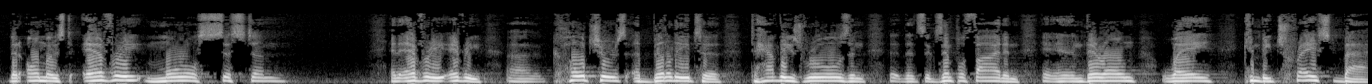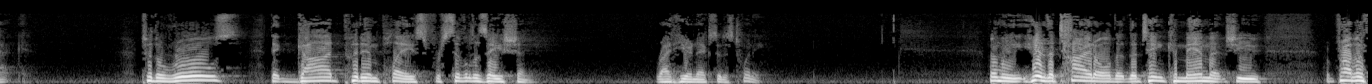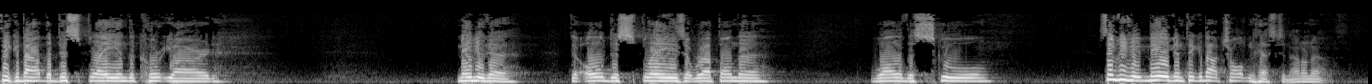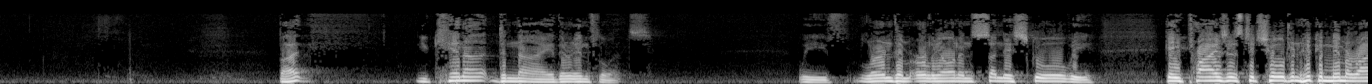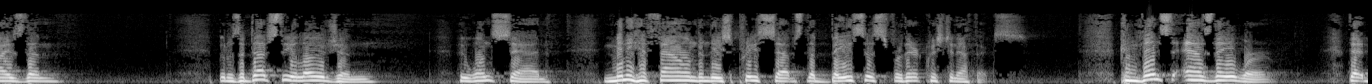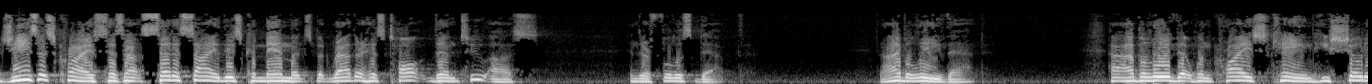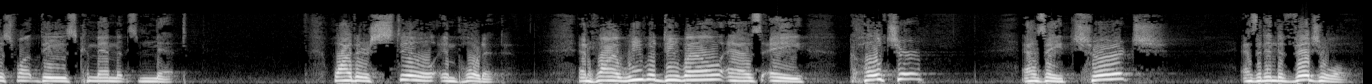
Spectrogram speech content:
that almost every moral system and every every uh, culture's ability to to have these rules and that's exemplified in, in their own way can be traced back to the rules that God put in place for civilization right here in Exodus 20 when we hear the title, the, the Ten Commandments, you probably think about the display in the courtyard. Maybe the, the old displays that were up on the wall of the school. Some of you may even think about Charlton Heston. I don't know. But you cannot deny their influence. We've learned them early on in Sunday school. We gave prizes to children who could memorize them. But it was a Dutch theologian who once said, Many have found in these precepts the basis for their Christian ethics. Convinced as they were that Jesus Christ has not set aside these commandments, but rather has taught them to us in their fullest depth. And I believe that. I believe that when Christ came, He showed us what these commandments meant, why they're still important, and why we would do well as a culture, as a church, as an individual,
